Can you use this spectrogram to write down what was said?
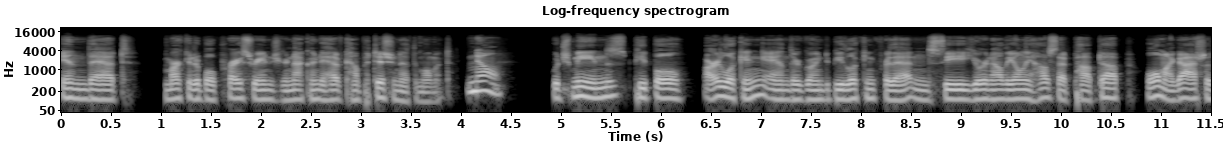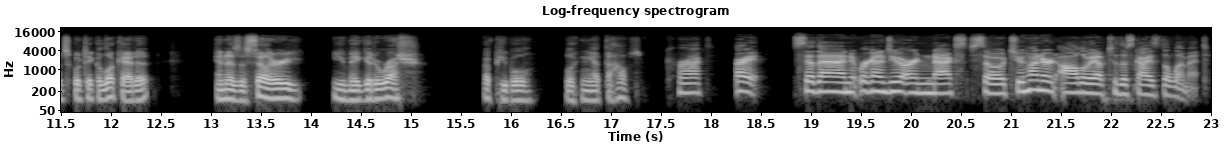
in that marketable price range, you're not going to have competition at the moment. No, which means people are looking and they're going to be looking for that and see you're now the only house that popped up. Oh my gosh, let's go take a look at it. And as a seller, you may get a rush of people looking at the house. correct. All right. So then we're going to do our next. So 200 all the way up to the sky's the limit.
